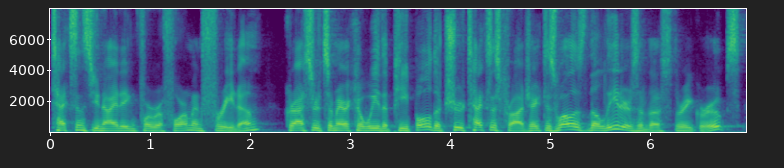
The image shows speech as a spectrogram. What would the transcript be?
Texans Uniting for Reform and Freedom, Grassroots America We the People, the True Texas Project, as well as the leaders of those three groups.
